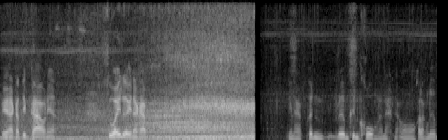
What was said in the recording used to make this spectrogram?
เนี่ยกระติบข้าวเนี่ย สวยเลยนะครับนี่นะครับเพิ่นเริ่มขึ้นโครงแล้วนะอ๋อกำลังเริ่ม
